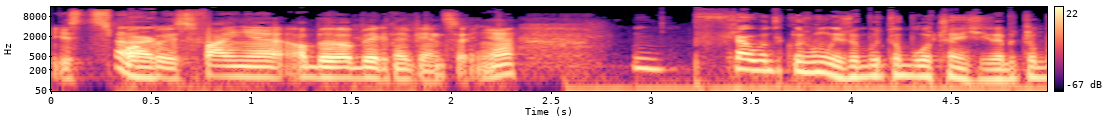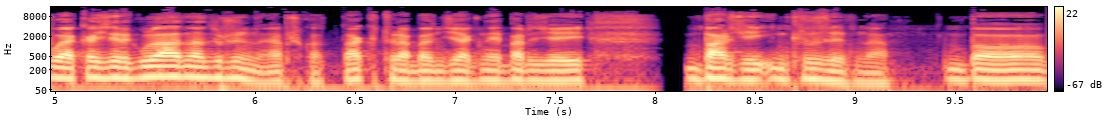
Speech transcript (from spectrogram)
jest spoko, tak. jest fajnie, oby, oby jak najwięcej, nie? Chciałbym tylko, że mówię, żeby to było częściej, żeby to była jakaś regularna drużyna na przykład, tak? która będzie jak najbardziej bardziej inkluzywna, bo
